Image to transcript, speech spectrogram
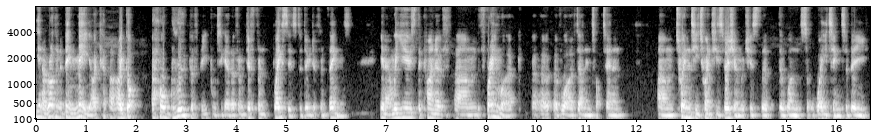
you know, rather than it being me, I, I got a whole group of people together from different places to do different things. You know, and we use the kind of um, framework of, of, what I've done in top 10 and um, 2020's vision, which is the, the one sort of waiting to be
